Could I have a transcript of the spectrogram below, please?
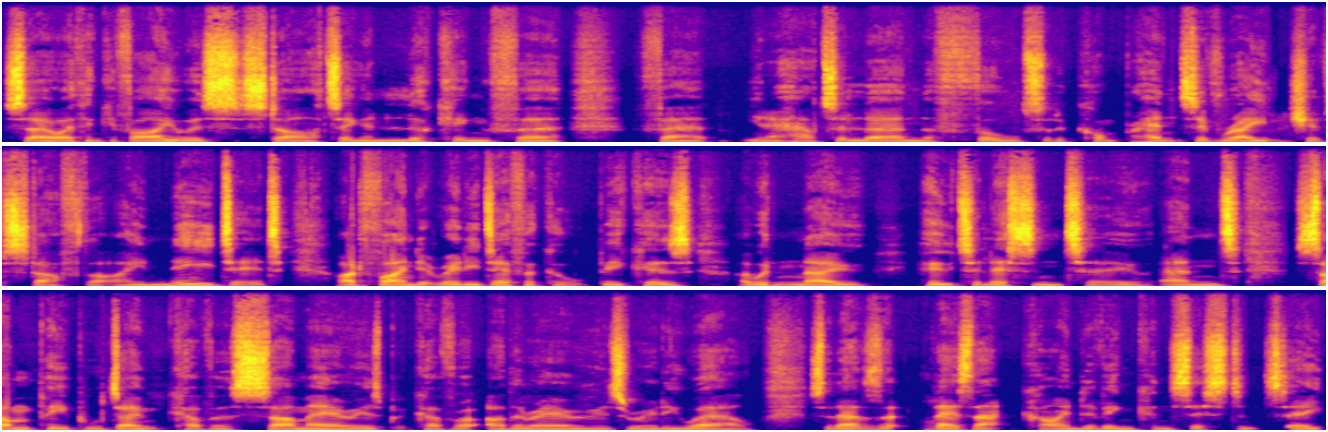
So I think if I was starting and looking for for you know how to learn the full sort of comprehensive range of stuff that I needed, I'd find it really difficult because I wouldn't know who to listen to, and some people don't cover some areas but cover other areas really well. So there's hmm. there's that kind of inconsistency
